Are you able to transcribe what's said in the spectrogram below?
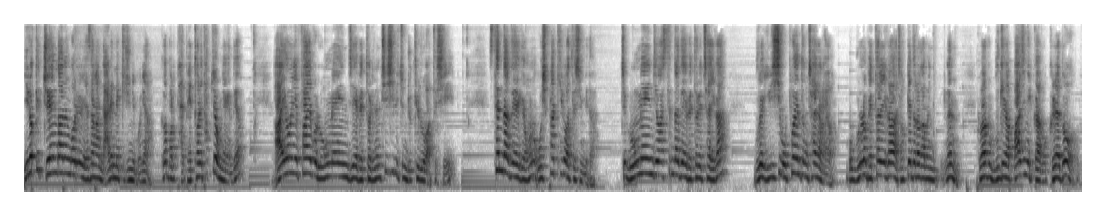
이렇게 주행 가는 거리를 예상한 나름의 기준이 뭐냐? 그건 바로 바- 배터리 탑재 용량인데요. 아이오닉 5 롱레인지의 배터리는 72.6kWh, 스탠다드의 경우는 58kWh입니다. 즉 롱레인지와 스탠다드의 배터리 차이가 무려 25% 정도 차이가 나요. 뭐 물론 배터리가 적게 들어가면은 그만큼 무게가 빠지니까 뭐 그래도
